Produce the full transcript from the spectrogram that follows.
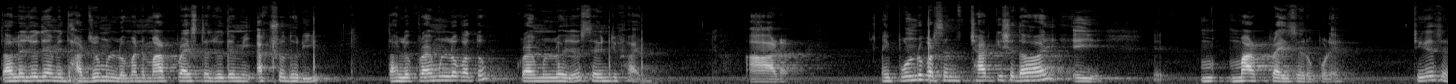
তাহলে যদি আমি ধার্য মূল্য মানে মার্ক প্রাইসটা যদি আমি একশো ধরি, তাহলে ক্রয় মূল্য কত? ক্রয় মূল্য হয়ে যাবে সেভেন্টি ফাইভ আর এই পনেরো পার্সেন্ট ছাড় কিসে দেওয়া হয়? এই মার্ক প্রাইসের উপরে। ঠিক আছে?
